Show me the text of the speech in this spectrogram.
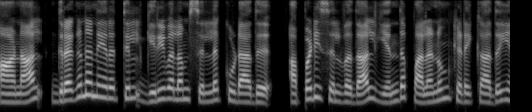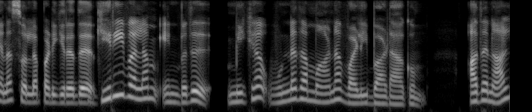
ஆனால் கிரகண நேரத்தில் கிரிவலம் செல்லக்கூடாது அப்படி செல்வதால் எந்த பலனும் கிடைக்காது என சொல்லப்படுகிறது. கிரிவலம் என்பது மிக உன்னதமான வழிபாடாகும். அதனால்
